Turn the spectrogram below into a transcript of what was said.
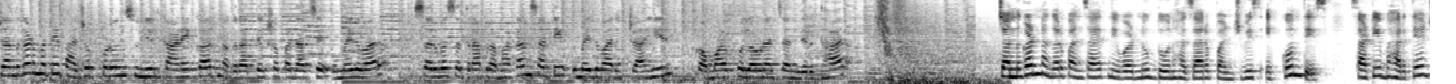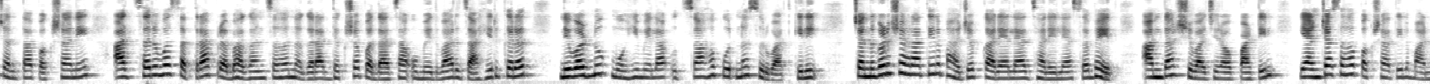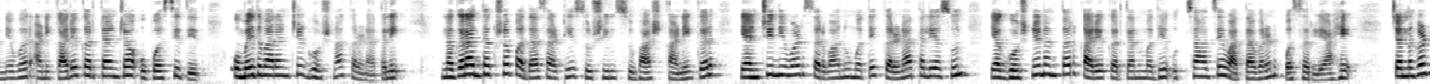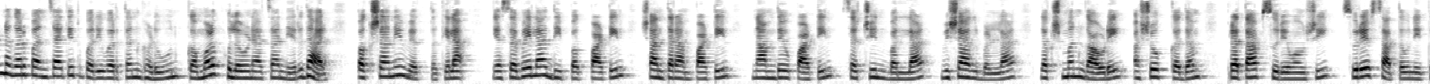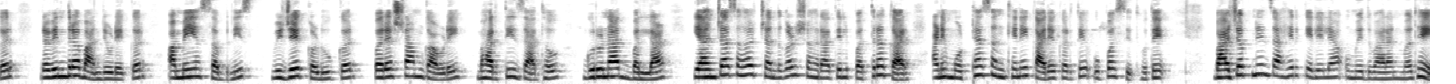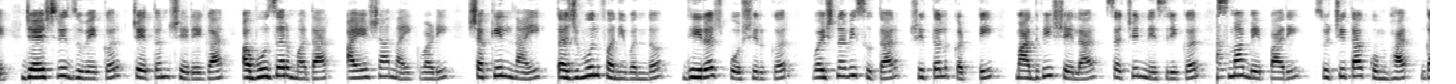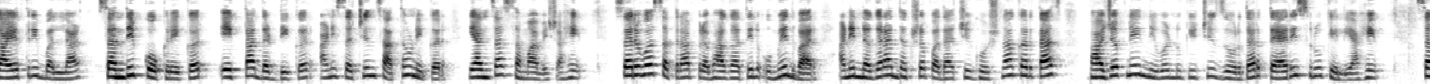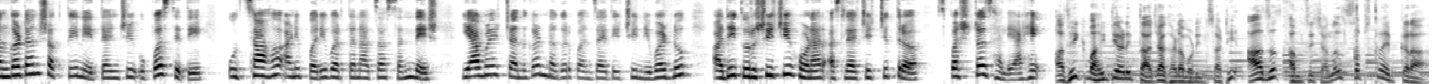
चंदगडमध्ये भाजपकडून सुनील काणेकर नगराध्यक्षपदाचे उमेदवार सर्व सतरा प्रभागांसाठी उमेदवार जाहीर कमळ फुलवण्याचा निर्धार. चंदगड नगरपंचायत निवडणूक दोन हजार पंचवीस एकोणतीससाठी भारतीय जनता पक्षाने आज सर्व सतरा प्रभागांसह नगराध्यक्ष पदाचा उमेदवार जाहीर करत निवडणूक मोहिमेला उत्साहपूर्ण सुरुवात केली. चंदगड शहरातील भाजप कार्यालयात झालेल्या सभेत आमदार शिवाजीराव पाटील यांच्यासह पक्षातील मान्यवर आणि कार्यकर्त्यांच्या उपस्थितीत उमेदवारांची घोषणा करण्यात आली. नगराध्यक्ष पदासाठी सुशील सुभाष काणेकर यांची निवड सर्वानुमते करण्यात आली असून या घोषणेनंतर कार्यकर्ते कार्यकर्त्यांमध्ये उत्साहाचे वातावरण पसरले आहे. चंदगड नगरपंचायतीत परिवर्तन घडवून कमळ फुलवण्याचा निर्धार पक्षाने व्यक्त केला. या सभेला दीपक पाटील शांताराम पाटील नामदेव पाटील सचिन बल्लाळ विशाल बल्लाळ लक्ष्मण गावडे अशोक कदम प्रताप सूर्यवंशी सुरेश सातवणेकर रवींद्र बांदिवडेकर अमेय सबनीस विजय कडूकर परशराम गावडे भारती जाधव गुरुनाथ बल्लाळ यांच्यासह चंदगड शहरातील पत्रकार आणि मोठ्या संख्येने कार्यकर्ते उपस्थित होते. भाजपने जाहीर केलेल्या उमेदवारांमध्ये जयश्री जुवे जुवेकर चेतन शेरेगार अबुजर मदार आयेशा नाईकवाडी शकील नाईक तजमुल फनिबंद धीरज पोशिरकर वैष्णवी सुतार शीतल कट्टी माधवी शेलार सचिन नेसरीकर आसमा बेपारी सुचिता कुंभार गायत्री बल्लाळ संदीप कोकरेकर एकता दड्डीकर आणि सचिन सातवणेकर यांचा समावेश आहे. सर्व सतरा प्रभागातील उमेदवार आणि नगराध्यक्ष पदाची घोषणा करताच भाजपने निवडणुकीची जोरदार तयारी सुरू केली आहे. संघटन शक्ती नेत्यांची उपस्थिती उत्साह आणि परिवर्तनाचा संदेश यामुळे चंदगड नगरपंचायतीची निवडणूक अधिक चुरशीची होणार असल्याचे चित्र स्पष्ट झाले आहे. अधिक माहिती आणि ताज्या घडामोडींसाठी आजच आमचे चॅनल सबस्क्राईब करा.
